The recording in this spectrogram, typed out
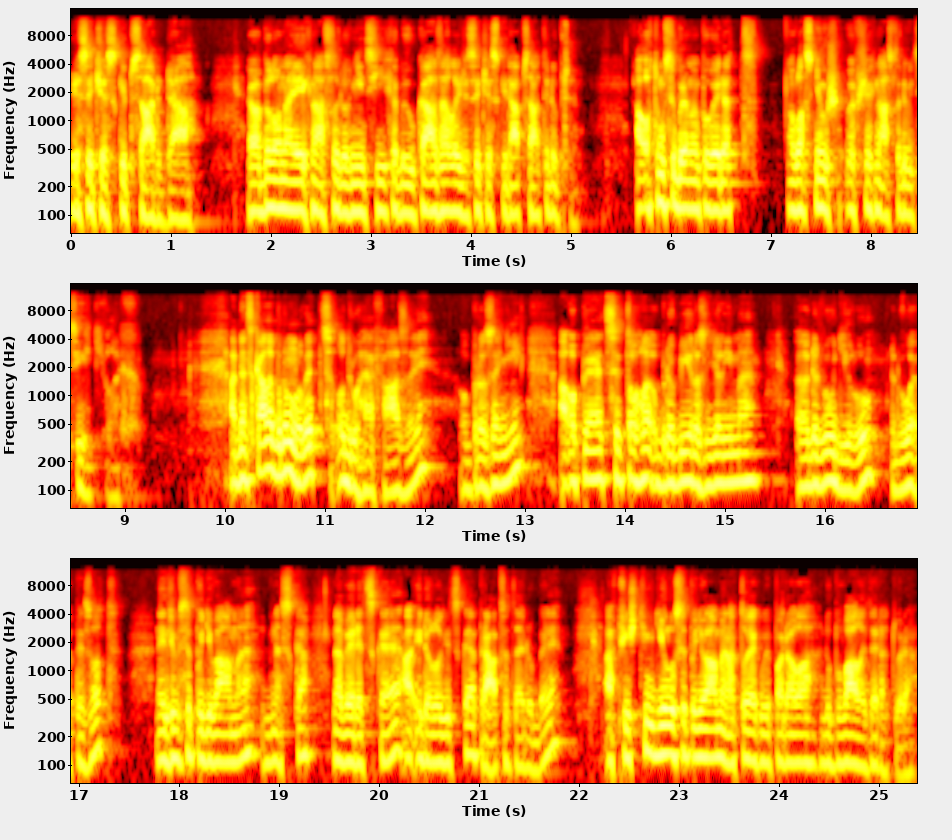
že se česky psát dá. Bylo na jejich následovnících, aby ukázali, že se česky dá psát i dobře. A o tom si budeme povědat no vlastně už ve všech následujících dílech. A dneska ale budu mluvit o druhé fázi, obrození, a opět si tohle období rozdělíme eh, do dvou dílů, do dvou epizod. Nejdřív se podíváme dneska na vědecké a ideologické práce té doby a v příštím dílu se podíváme na to, jak vypadala dobová literatura,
